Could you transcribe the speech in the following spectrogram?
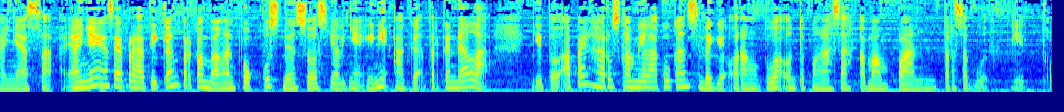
Hanya hanya yang saya perhatikan perkembangan fokus dan sosialnya ini agak terkendala gitu. Apa yang harus kami lakukan sebagai orang tua untuk mengasah kemampuan tersebut gitu.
